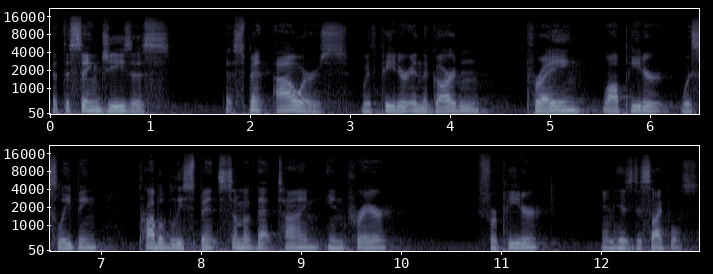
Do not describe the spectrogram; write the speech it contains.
that the same Jesus that spent hours with Peter in the garden praying while Peter was sleeping probably spent some of that time in prayer for Peter and his disciples.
